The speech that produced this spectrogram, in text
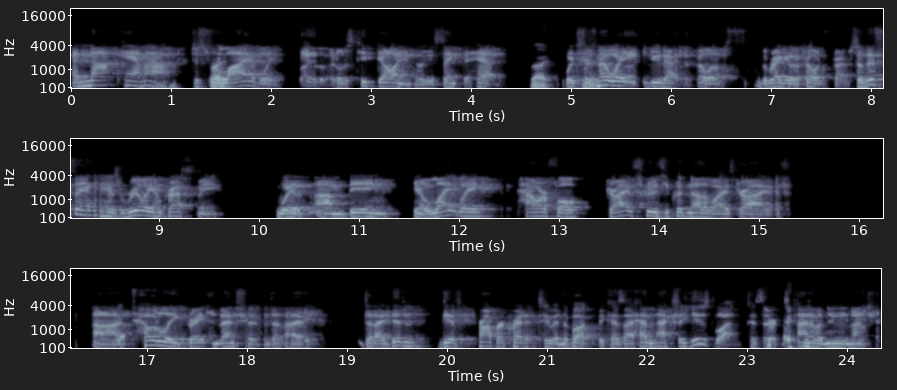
and not cam out, just right. reliably. It'll just keep going until you sink the head. Right. Which there's no way you can do that with Phillips, the regular Phillips drive. So this thing has really impressed me with um, being you know lightweight, powerful, drive screws you couldn't otherwise drive. Uh, yeah. Totally great invention that I that I didn't give proper credit to in the book because I hadn't actually used one because they're kind of a new invention.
